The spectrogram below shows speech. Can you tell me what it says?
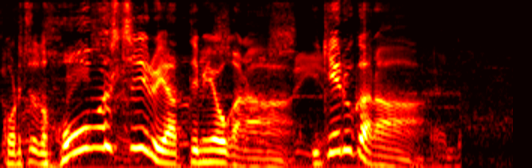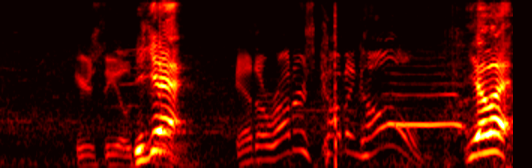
これちょっとホームスチールやってみようかな。いけるかな？いけやばい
